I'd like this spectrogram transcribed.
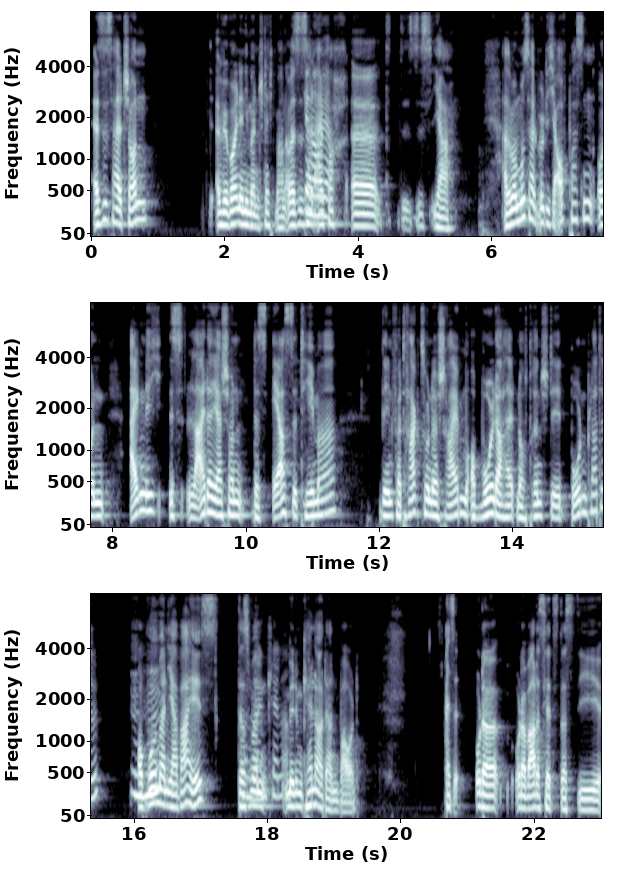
es ist halt schon, wir wollen ja niemanden schlecht machen, aber es ist Genau, halt ja. einfach, äh, es ist, ja. Also man muss halt wirklich aufpassen und eigentlich ist leider ja schon das erste Thema, den Vertrag zu unterschreiben, obwohl da halt noch drin steht Bodenplatte, obwohl man ja weiß, dass Mhm. Man Keller. mit dem Keller dann baut. Also, oder, oder war das jetzt, dass die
